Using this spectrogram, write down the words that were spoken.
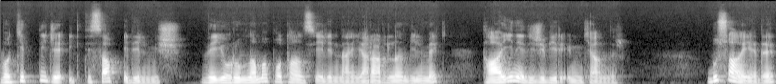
vakitlice iktisap edilmiş ve yorumlama potansiyelinden yararlanabilmek tayin edici bir imkandır. Bu sayede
